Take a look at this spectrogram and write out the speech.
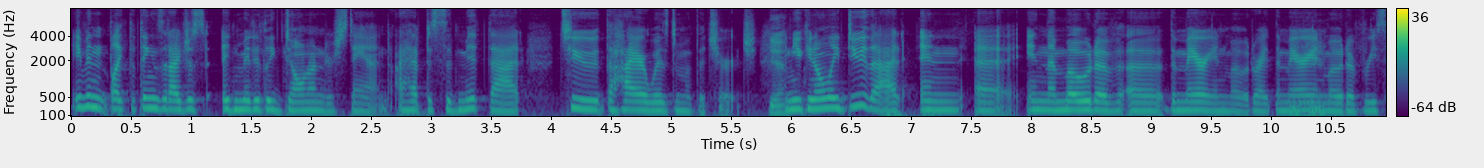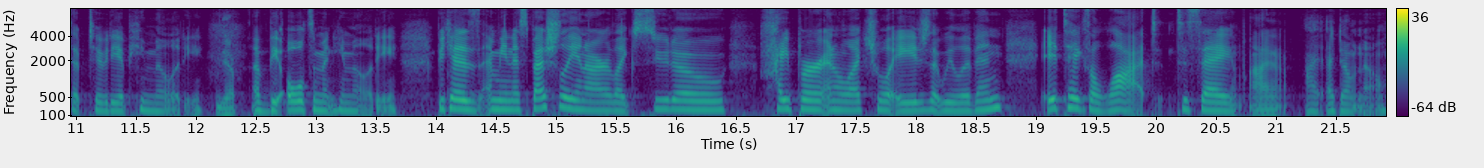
even like the things that I just admittedly don't understand. I have to submit that to the higher wisdom of the church. Yeah. And you can only do that in uh, in the mode of uh, the Marian mode, right? The Marian mode of receptivity of humility, Yep. of the ultimate humility. Because I mean, especially in our like pseudo hyper intellectual age that we live in, it takes a lot to say I I, I don't know.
